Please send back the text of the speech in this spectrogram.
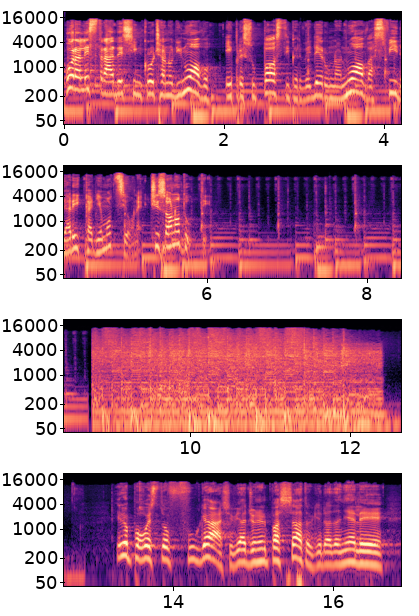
Ora le strade si incrociano di nuovo e i presupposti per vedere una nuova sfida ricca di emozione ci sono tutti. E dopo questo fugace viaggio nel passato chiedo a Daniele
